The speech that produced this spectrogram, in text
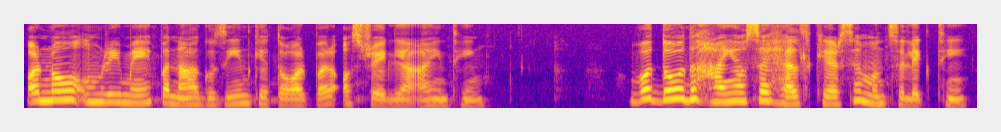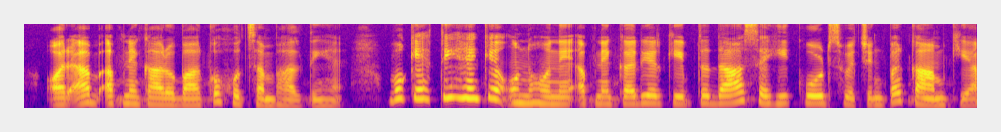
اور نو عمری میں پناہ گزین کے طور پر آسٹریلیا آئی تھیں۔ وہ دو دہائیوں سے ہیلتھ کیئر سے منسلک تھیں اور اب اپنے کاروبار کو خود سنبھالتی ہیں۔ وہ کہتی ہیں کہ انہوں نے اپنے کریئر کی ابتدا سے ہی کوڈ سوئچنگ پر کام کیا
